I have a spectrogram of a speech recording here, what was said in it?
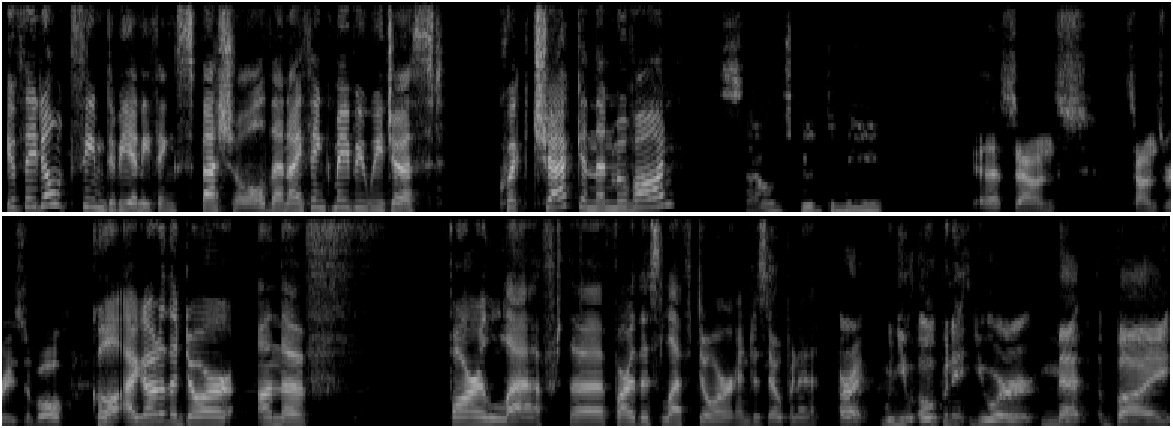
If they don't seem to be anything special, then I think maybe we just quick check and then move on. sounds good to me Yeah, that sounds sounds reasonable. Cool. I go to the door on the f- far left, the farthest left door, and just open it. All right. When you open it, you are met by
